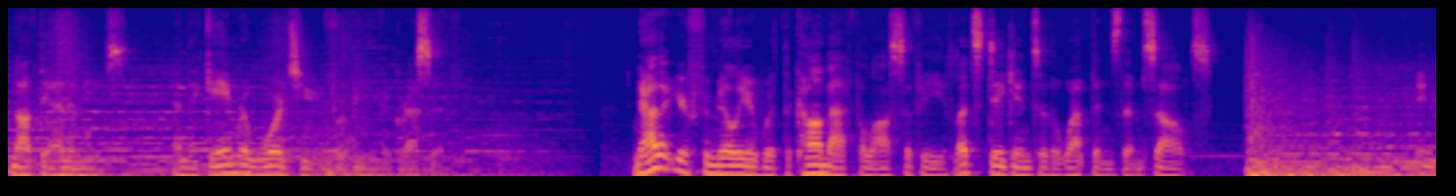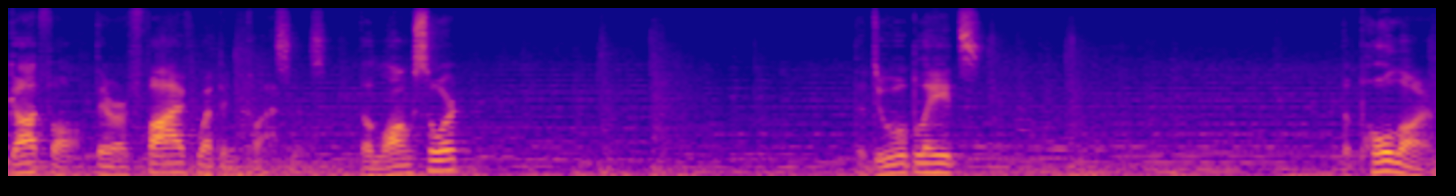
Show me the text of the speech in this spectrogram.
not the enemies, and the game rewards you for being aggressive. Now that you're familiar with the combat philosophy, let's dig into the weapons themselves. In Godfall, there are five weapon classes. The Longsword, the Dual Blades, the Polearm,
